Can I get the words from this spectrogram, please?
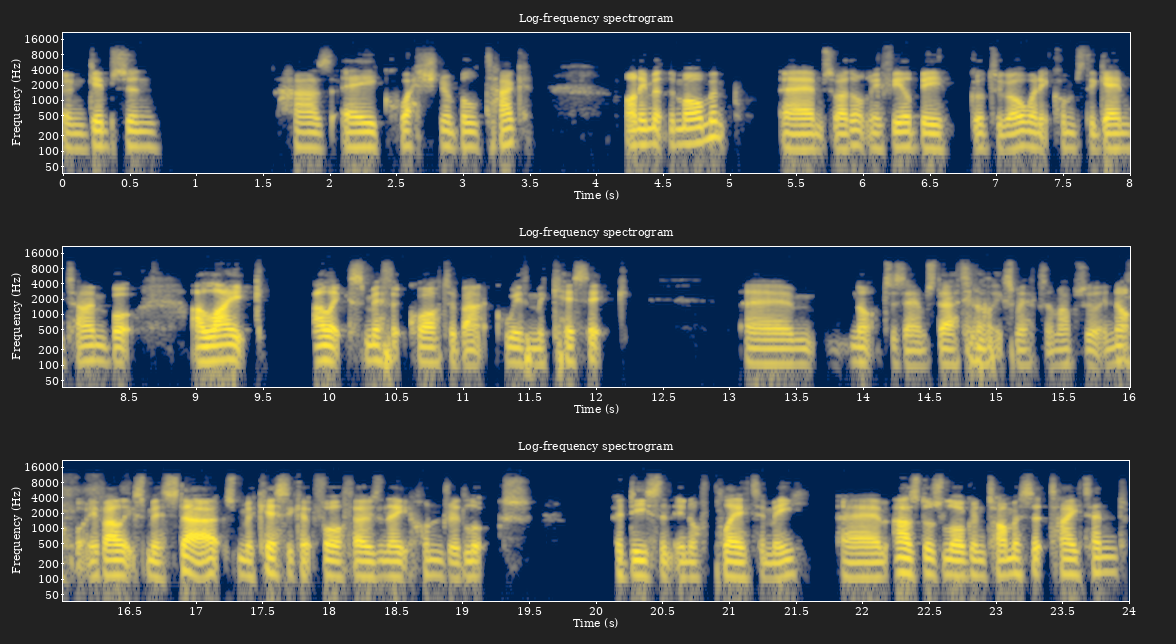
and Gibson has a questionable tag on him at the moment. Um, so I don't know if he'll be good to go when it comes to game time. But I like Alex Smith at quarterback with McKissic. Um, not to say I'm starting Alex Smith because I'm absolutely not. But if Alex Smith starts, McKissic at 4,800 looks a decent enough play to me. Um, as does Logan Thomas at tight end,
